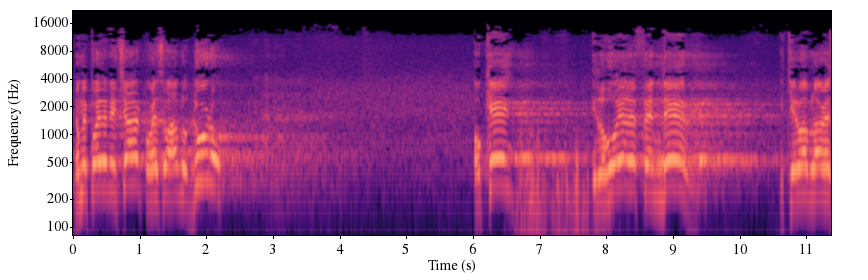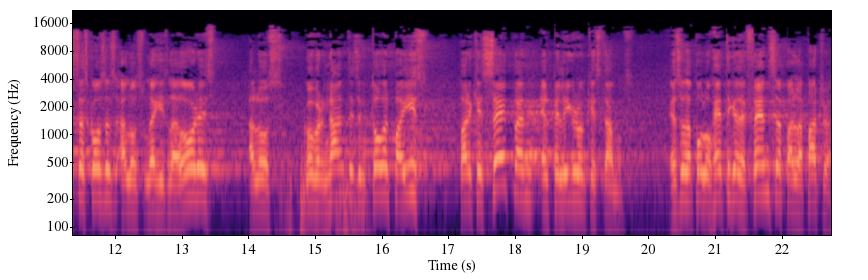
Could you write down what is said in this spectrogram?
No me pueden echar, por eso hablo duro. ¿Ok? Y lo voy a defender y quiero hablar estas cosas a los legisladores, a los gobernantes en todo el país, para que sepan el peligro en que estamos. Eso es apologética defensa para la patria.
